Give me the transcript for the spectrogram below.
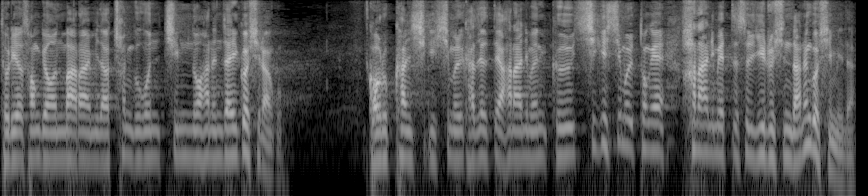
도리어 성경은 말합니다. 천국은 진노하는 자의 것이라고. 거룩한 시기심을 가질 때 하나님은 그 시기심을 통해 하나님의 뜻을 이루신다는 것입니다.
